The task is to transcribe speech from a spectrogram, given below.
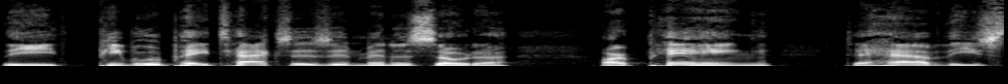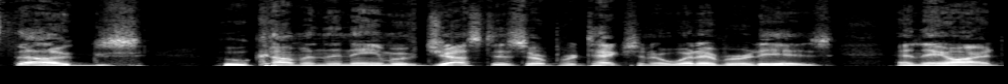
The people who pay taxes in Minnesota are paying to have these thugs who come in the name of justice or protection or whatever it is, and they aren't.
